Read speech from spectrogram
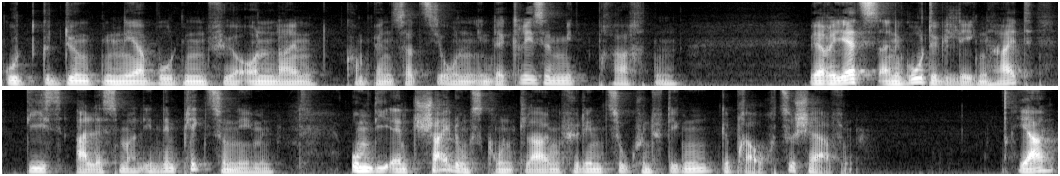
gut gedüngten Nährbuden für Online-Kompensationen in der Krise mitbrachten, wäre jetzt eine gute Gelegenheit, dies alles mal in den Blick zu nehmen, um die Entscheidungsgrundlagen für den zukünftigen Gebrauch zu schärfen. Ja,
